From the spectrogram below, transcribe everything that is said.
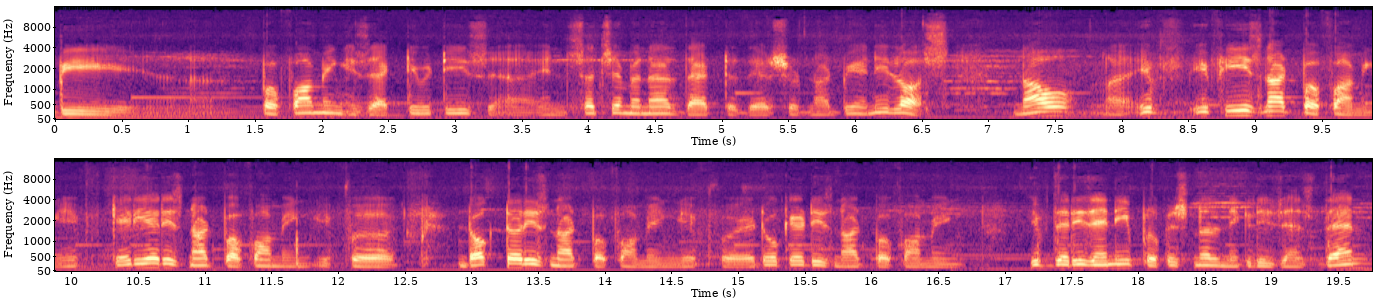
be uh, performing his activities uh, in such a manner that there should not be any loss. Now, uh, if if he is not performing, if carrier is not performing, if uh, doctor is not performing, if advocate is not performing, if there is any professional negligence, then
